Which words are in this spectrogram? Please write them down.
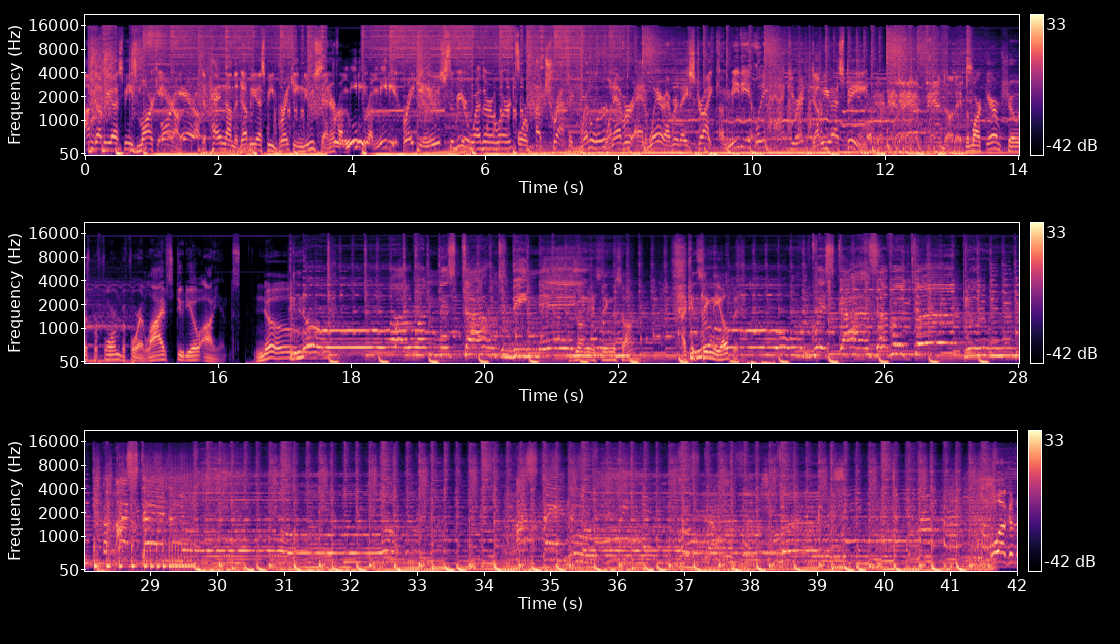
I'm WSB's Mark Arum. Depend on the WSB Breaking News Center for immediate, for immediate breaking news, severe weather alerts, or a traffic red alert whenever and wherever they strike. Immediately accurate WSB. Depend on it. The Mark Arum Show is performed before a live studio audience. No. No, I want this town to be near You want me to sing the song? I could sing the open. No gray skies ever turn blue.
